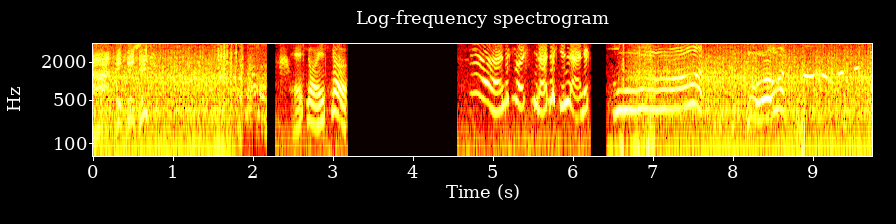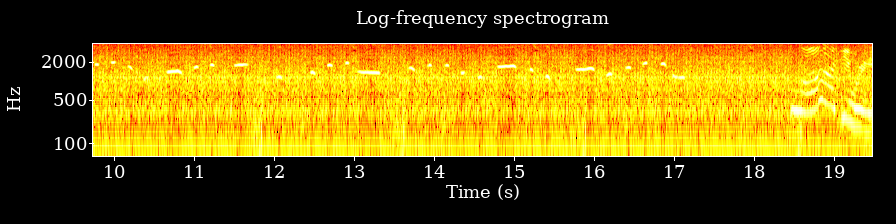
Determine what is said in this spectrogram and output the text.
Ah, dois, dois. Ah, não vou tirar daqui lá, né? isso. Boa! Why, Yuri?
